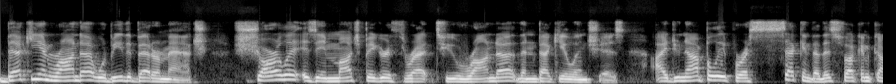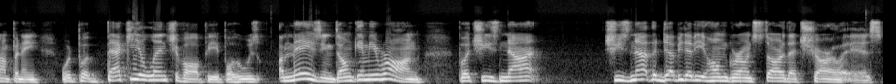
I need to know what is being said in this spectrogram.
Becky and Ronda would be the better match. Charlotte is a much bigger threat to Ronda than Becky Lynch is. I do not believe for a second that this fucking company would put Becky Lynch of all people, who is amazing, don't get me wrong, but she's not she's not the WWE homegrown star that Charlotte is.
